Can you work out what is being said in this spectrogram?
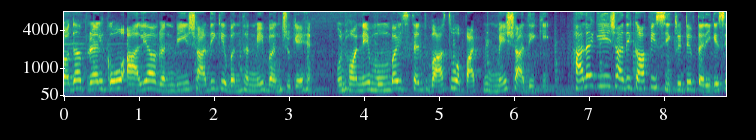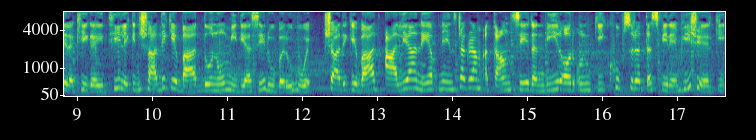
चौदह अप्रैल को आलिया और रणबीर शादी के बंधन में बन चुके हैं। उन्होंने मुंबई स्थित वास्तु अपार्टमेंट में शादी की। हालाँकि ये शादी काफ़ी सीक्रेटिव तरीके से रखी गई थी, लेकिन शादी के बाद दोनों मीडिया से रूबरू हुए। शादी के बाद आलिया ने अपने इंस्टाग्राम अकाउंट से रणबीर और उनकी खूबसूरत तस्वीरें भी शेयर की।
